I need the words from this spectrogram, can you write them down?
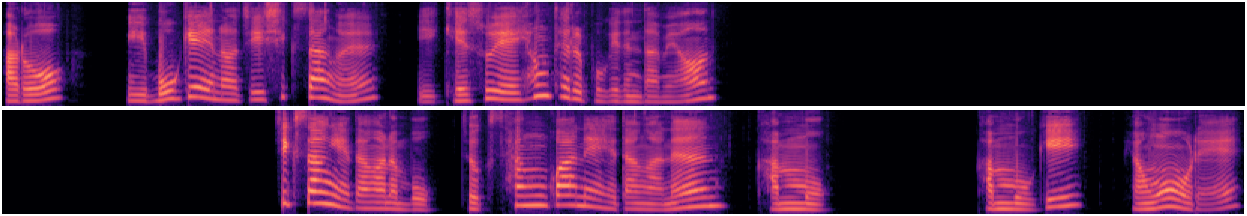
바로 이 목의 에너지 식상을 이 개수의 형태를 보게 된다면 식상에 해당하는 목, 즉 상관에 해당하는 간목, 간목이 병호월에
